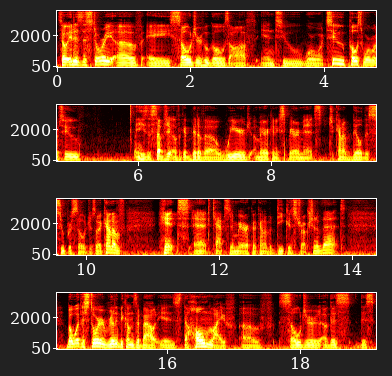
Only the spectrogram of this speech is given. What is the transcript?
So it is the story of a soldier who goes off into World War II, post World War II, and he's the subject of a bit of a weird American experiment to kind of build this super soldier. So it kind of hints at Captain America, kind of a deconstruction of that. But what the story really becomes about is the home life of soldier of this this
